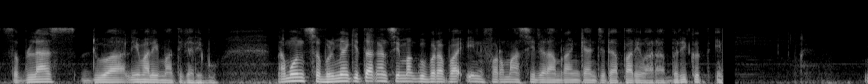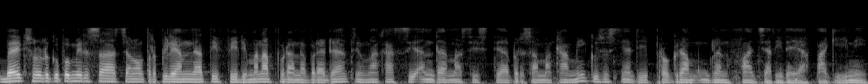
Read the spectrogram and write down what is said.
11 255 3000. Namun sebelumnya kita akan simak beberapa informasi dalam rangkaian jeda pariwara berikut ini. Baik, saudaraku pemirsa channel terpilih Amnia TV di mana pun Anda berada, terima kasih Anda masih setia bersama kami, khususnya di program unggulan Fajar Hidayah pagi ini.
